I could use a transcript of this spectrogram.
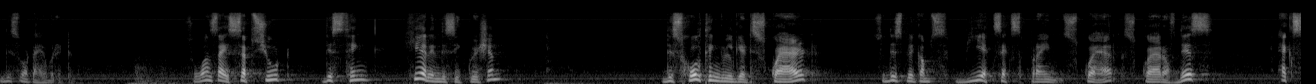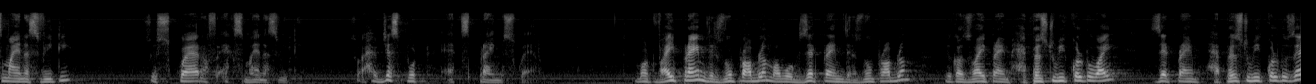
this is what I have written. So, once I substitute this thing here in this equation, this whole thing will get squared. So, this becomes b x x prime square, square of this x minus v t. So, square of x minus v t. So, I have just put x prime square. About y prime there is no problem, about z prime there is no problem, because y prime happens to be equal to y, z prime happens to be equal to z.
